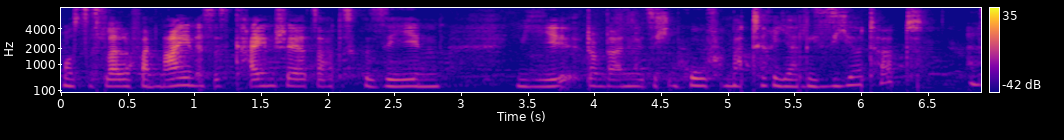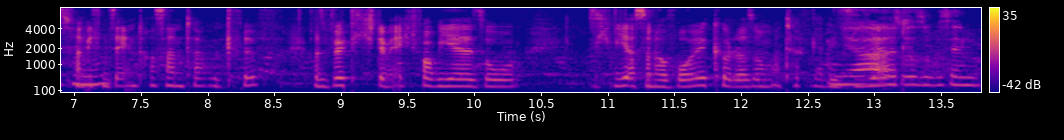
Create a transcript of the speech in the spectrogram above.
muss das leider verneinen. Es ist kein Scherz, er hat es gesehen wie Don Daniel sich im Hof materialisiert hat. Das fand ich ein mhm. sehr interessanter Begriff. Also wirklich, ich stelle mir echt vor, wie er so sich wie aus so einer Wolke oder so materialisiert. Ja, also so ein bisschen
